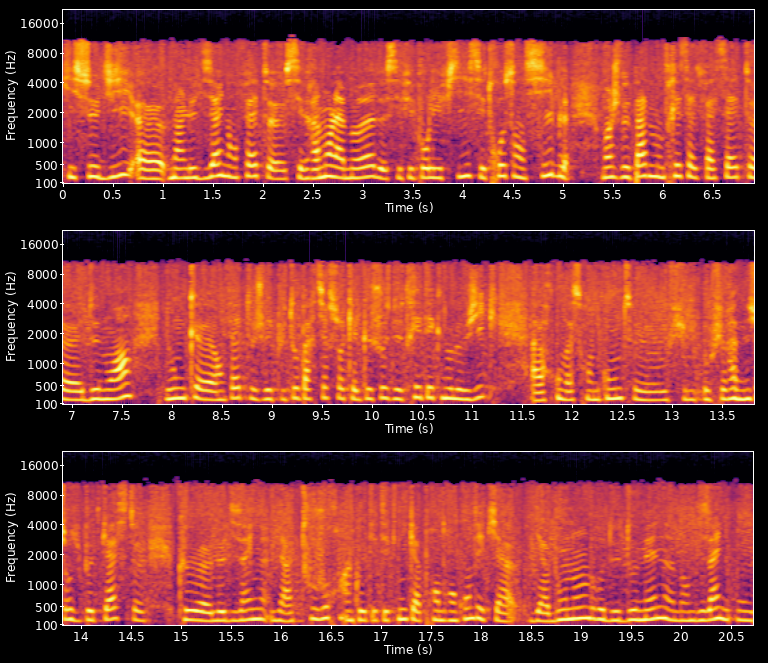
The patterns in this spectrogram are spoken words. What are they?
qui se dit euh, ben, le design en fait euh, c'est vraiment la mode, c'est fait pour les filles, c'est trop sensible. Moi je veux pas montrer cette facette euh, de moi, donc en fait je vais plutôt partir sur quelque chose de très technologique, alors qu'on va se rendre compte au, fur et à mesure du podcast que le design il y a toujours un côté technique à prendre en compte et qu'il y, y, a bon nombre de domaines dans le design où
